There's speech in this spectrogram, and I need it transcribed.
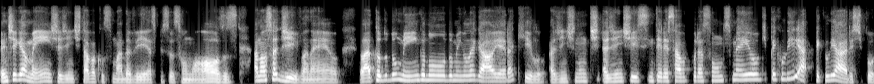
Antigamente a gente estava acostumado a ver as pessoas famosas, a nossa diva, né? Lá todo domingo no Domingo Legal, e era aquilo. A gente não a gente se interessava por assuntos meio que peculiar, peculiares, tipo,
